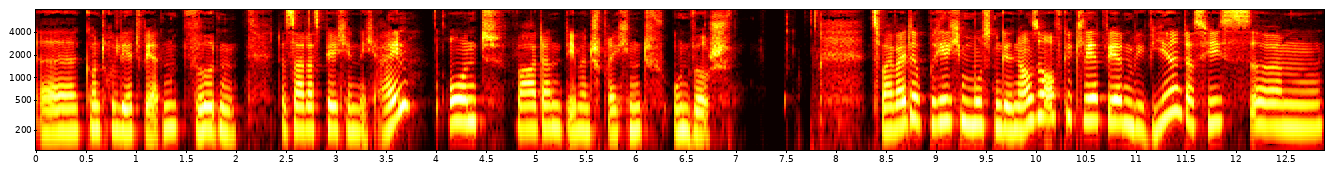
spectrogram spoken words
äh, kontrolliert werden würden. Das sah das Pärchen nicht ein und war dann dementsprechend unwirsch. Zwei weitere Pärchen mussten genauso aufgeklärt werden wie wir. Das hieß ähm,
